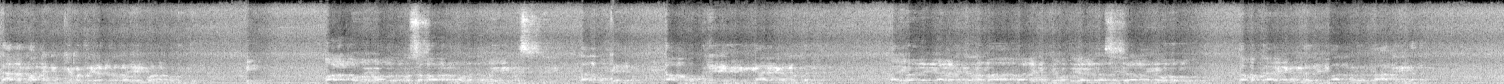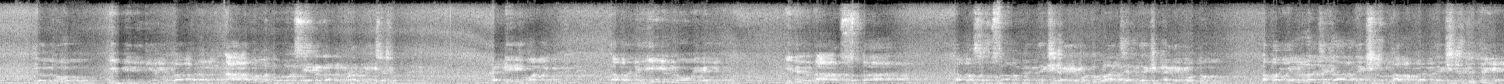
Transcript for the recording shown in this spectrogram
ನಾನು ಮಾನ್ಯ ಮುಖ್ಯಮಂತ್ರಿಗಳನ್ನ ಮನವಿ ಮಾಡಿಕೊಂಡಿದ್ದೇನೆ ಬಹಳ ಭವ್ಯವಾದ ಒಂದು ಸಮಾರಂಭವನ್ನು ನಾವು ಏರ್ಪಡಿಸಿದ್ದೀವಿ ನಾನು ಮುಖ್ಯ ನಾವು ಹೋಗಲೇಬೇಕು ಈ ಕಾರ್ಯಕ್ರಮಕ್ಕೆ ಅನಿವಾರ್ಯ ಕಾರಣದಿಂದ ನಮ್ಮ ಮಾನ್ಯ ಮುಖ್ಯಮಂತ್ರಿಗಳಾದ ತಮ್ಮ ನಮ್ಮ ಕಾರ್ಯಕ್ರಮದಲ್ಲಿ ಪಾಲ್ಗೊಳ್ಳೋಕೆ ಆಗಲಿಲ್ಲ. ಇವತ್ತು ಈ ವೇದಿಕೆಯ ಮುಖಾಂತರ ನಾನು ಒಂದು ಭರವಸೆಯನ್ನು ನಾನು ಕೊಡಲು ಇಚ್ಛೆ ಪಡ್ತೇನೆ ಖಂಡಿತವಾಗಿ ನಮ್ಮಲ್ಲಿ ಏನು ನೋವಿದೆ, ಇದನ್ನು ನಾನು ಸ್ವತಃ ನಮ್ಮ ಸಂಸ್ಥಾಪಕ ಅಧ್ಯಕ್ಷರಾಗಿರ್ಬೋದು, ರಾಜ್ಯ ಅಧ್ಯಕ್ಷರಾಗಿರ್ಬೋದು, ನಮ್ಮ ಎಲ್ಲ ಜಿಲ್ಲಾ ತಾಲೂಕು ಅಧ್ಯಕ್ಷರ ಜೊತೆಗೆ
